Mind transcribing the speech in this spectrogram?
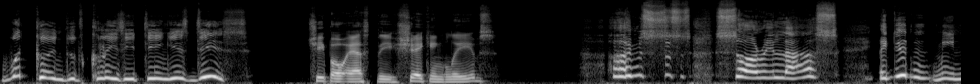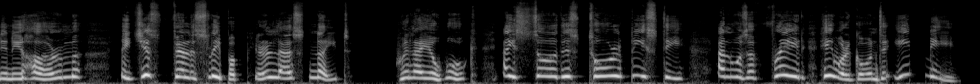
What kind of crazy thing is this? Chipo asked the shaking leaves. I'm s- sorry, lass. I didn't mean any harm. I just fell asleep up here last night. When I awoke, I saw this tall beastie and was afraid he were going to eat me,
